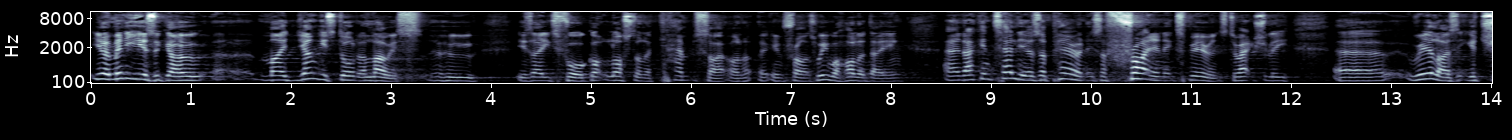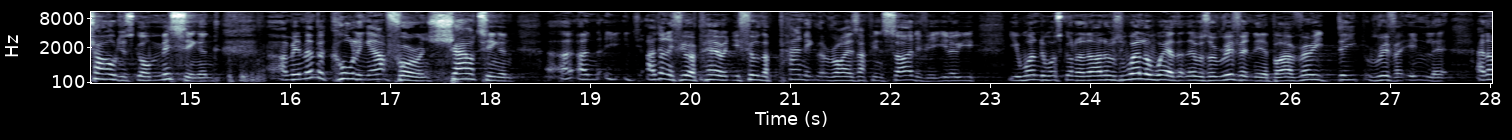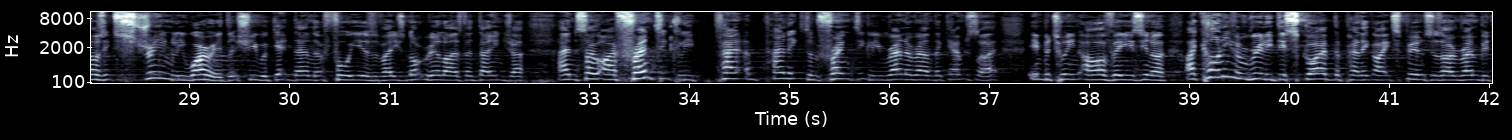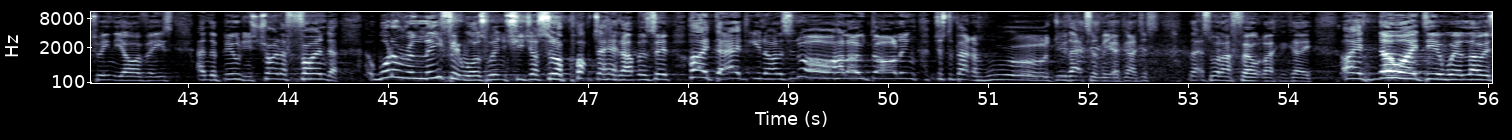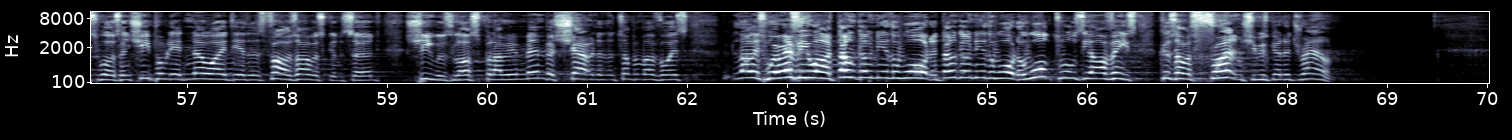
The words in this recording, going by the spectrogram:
You know, many years ago, uh, my youngest daughter, Lois, who is age four, got lost on a campsite on, in France. We were holidaying. And I can tell you, as a parent, it's a frightening experience to actually uh, realize that your child has gone missing. And I remember calling out for her and shouting. And, uh, and I don't know if you're a parent, you feel the panic that rises up inside of you. You know, you, you wonder what's going on. I was well aware that there was a river nearby, a very deep river inlet, and I was extremely worried that she would get down at four years of age, not realize the danger. And so I frantically pa- panicked and frantically ran around the campsite in between RVs. You know, I can't even really describe the panic I experienced as I ran between the RVs and the buildings trying to find her. What a relief it was when she just sort of popped her head up and said, Hi, Dad. You know, and I said, Oh, hello, darling. Just about to do that to me. Okay, just that's what I felt like, okay. I had no idea where Lois was, and she probably had no idea that, as far as I was concerned, she was lost. But I remember shouting at the top of my voice, Lois, wherever you are, don't go near the water. Don't go near the water. Walk towards the RVs, because I was frightened she was going to drown.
